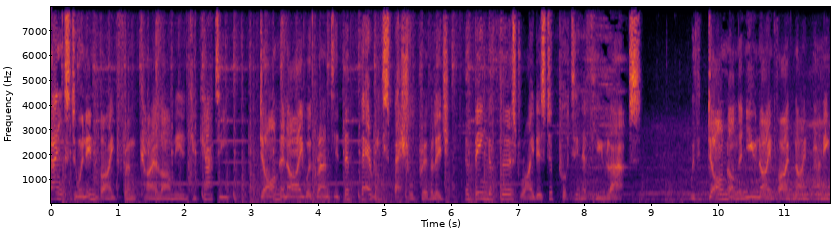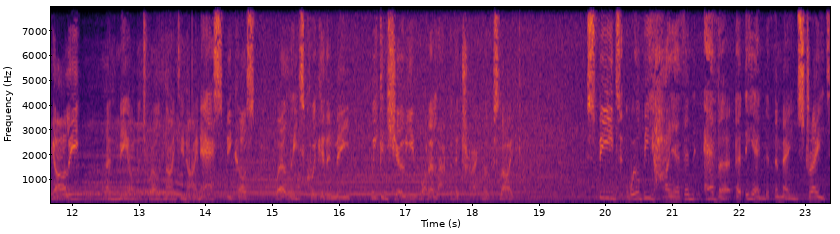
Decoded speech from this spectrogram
Thanks to an invite from Kyalami and Ducati, Don and I were granted the very special privilege of being the first riders to put in a few laps. With Don on the new 959 Panigale and me on the 1299S because, well, he's quicker than me, we can show you what a lap of the track looks like. Speeds will be higher than ever at the end of the main straight,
